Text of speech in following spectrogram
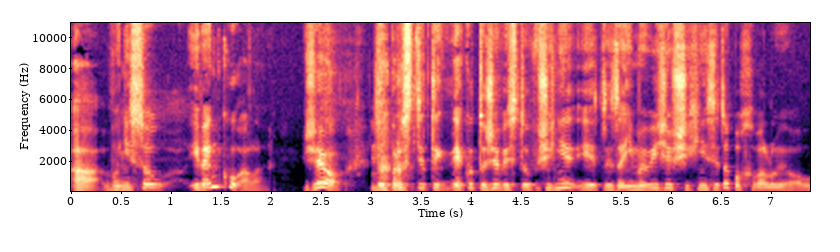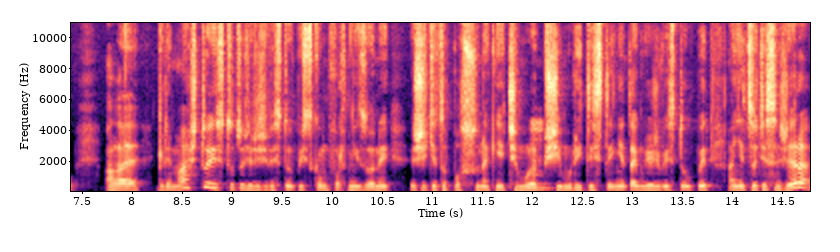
A oni jsou i venku, ale. Že jo? To prostě ty, jako to, že vystup, všichni, je to zajímavé, že všichni si to pochvalujou, ale kde máš tu jistotu, že když vystoupíš z komfortní zóny, že tě to posune k něčemu Hmm. lepšímu, kdy ty stejně tak můžeš vystoupit a něco tě sežere.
